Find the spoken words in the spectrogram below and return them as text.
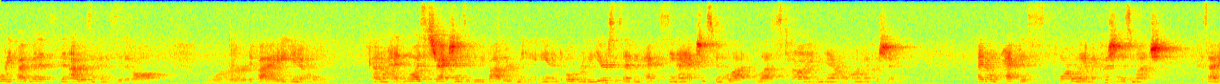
45 minutes, then I wasn't going to sit at all. Or if I, you know, I don't know, had noise distractions, it really bothered me. And over the years since I've been practicing, I actually spend a lot less time now on my cushion. I don't practice formally on my cushion as much because I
